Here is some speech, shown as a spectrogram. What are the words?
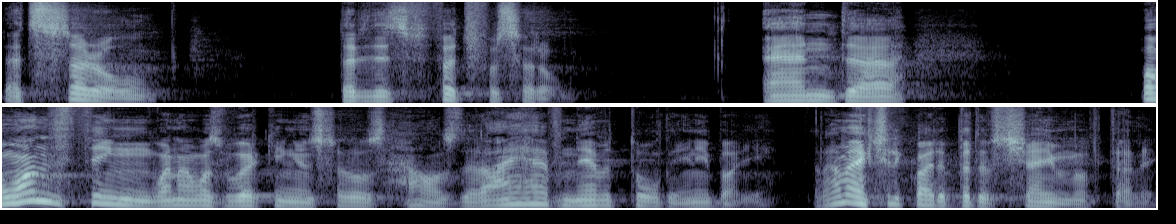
that Cyril, that it is fit for Cyril. And uh, but one thing when I was working in Cyril's house that I have never told anybody, that I'm actually quite a bit of shame of telling,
